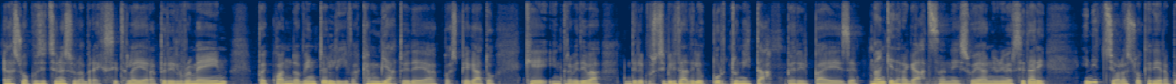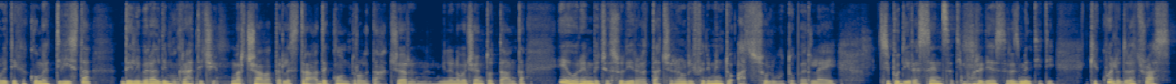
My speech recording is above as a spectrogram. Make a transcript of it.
è la sua posizione sulla Brexit. Lei era per il Remain, poi quando ha vinto il Leave ha cambiato idea, poi ha spiegato che intravedeva delle possibilità, delle opportunità per il paese. Ma anche da ragazza, nei suoi anni universitari, iniziò la sua carriera politica come attivista dei liberal democratici, marciava per le strade contro la Thatcher nel 1980 e ora invece a suo dire la Thatcher è un riferimento assoluto per lei. Si può dire senza timore di essere smentiti che quello della Truss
